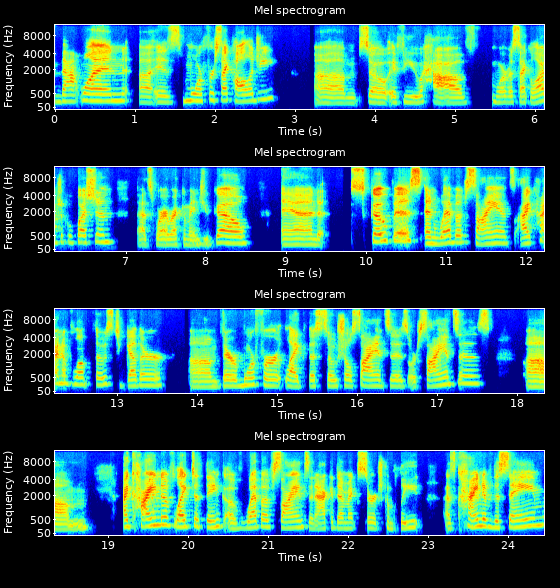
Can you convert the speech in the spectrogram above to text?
That one uh, is more for psychology. Um, so if you have more of a psychological question, that's where I recommend you go. And Scopus and Web of Science, I kind of lump those together. Um, they're more for like the social sciences or sciences. Um, I kind of like to think of Web of Science and Academic Search Complete as kind of the same,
